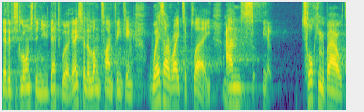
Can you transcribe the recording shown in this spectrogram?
you know, they've just launched a new network, and they spent a long time thinking, where's our right to play? Mm-hmm. And you know, talking about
